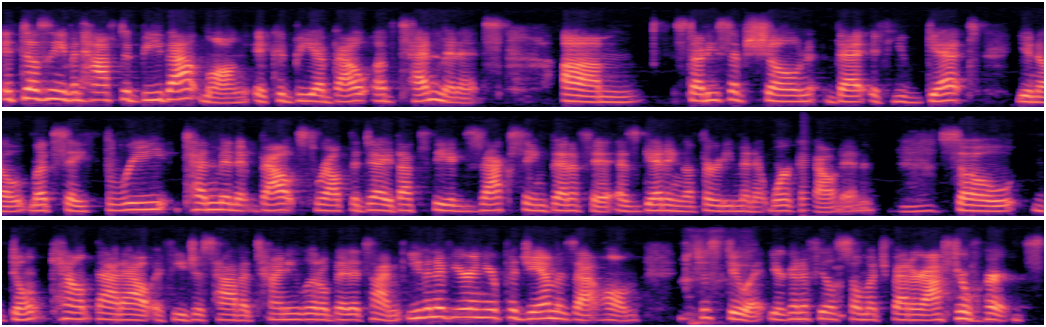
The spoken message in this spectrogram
it doesn't even have to be that long. It could be about of 10 minutes. Um, studies have shown that if you get, you know, let's say three 10 minute bouts throughout the day, that's the exact same benefit as getting a 30 minute workout in. Mm-hmm. So don't count that out if you just have a tiny little bit of time. Even if you're in your pajamas at home, just do it. You're going to feel so much better afterwards.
